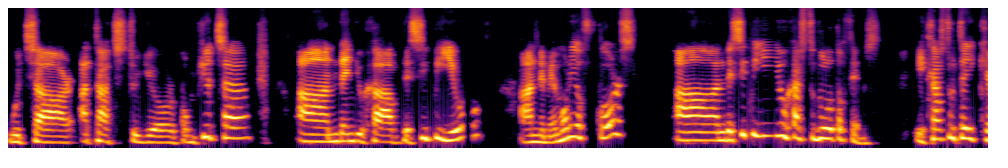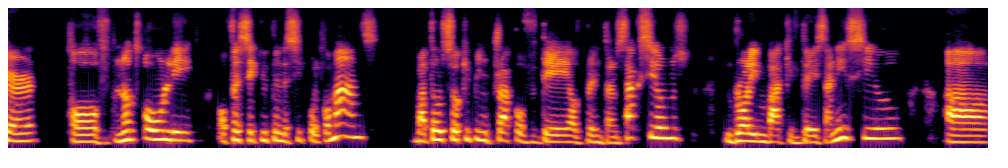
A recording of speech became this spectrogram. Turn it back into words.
which are attached to your computer. And then you have the CPU and the memory, of course. And the CPU has to do a lot of things. It has to take care of not only of executing the SQL commands, but also keeping track of the outprint transactions, rolling back if there is an issue. Uh,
